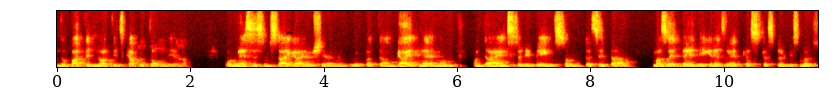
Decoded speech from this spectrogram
nu, pat ir noticis Kapitolijā. Un mēs esam staigājuši pa tām gaitnēm, un, un Dainis tur ir bijis. Tas ir tā mazliet bēdīgi redzēt, kas, kas tur vismaz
